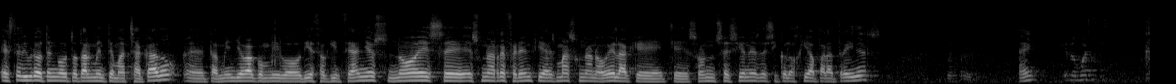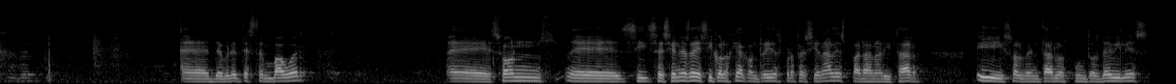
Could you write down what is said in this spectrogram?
este libro lo tengo totalmente machacado, eh, también lleva conmigo 10 o 15 años, no es, eh, es una referencia, es más una novela que, que, son sesiones de psicología para traders. ¿Eh? Que lo muestres. de Brett Stenbauer. Son sesiones de psicología con traders profesionales para analizar y solventar los puntos débiles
